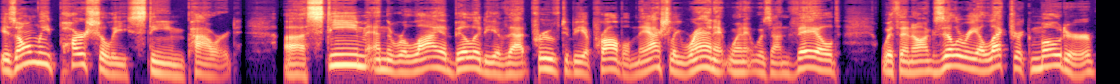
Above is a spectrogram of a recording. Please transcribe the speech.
is only partially steam powered. Uh, steam and the reliability of that proved to be a problem. They actually ran it when it was unveiled with an auxiliary electric motor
